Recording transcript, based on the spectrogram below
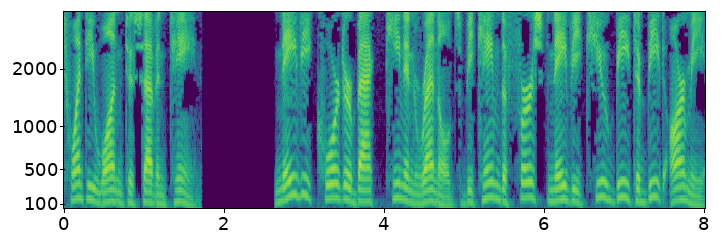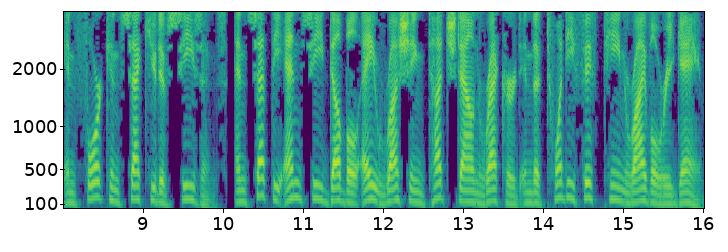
21–17. Navy quarterback Keenan Reynolds became the first Navy QB to beat Army in four consecutive seasons, and set the NCAA rushing touchdown record in the 2015 rivalry game.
